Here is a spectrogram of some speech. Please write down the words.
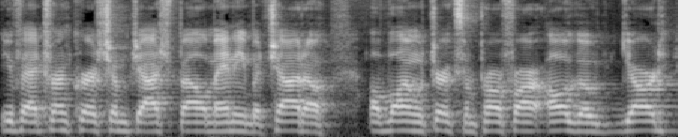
you've had Trent Grisham, Josh Bell, Manny Machado, along with Jurickson Profar, all go yard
